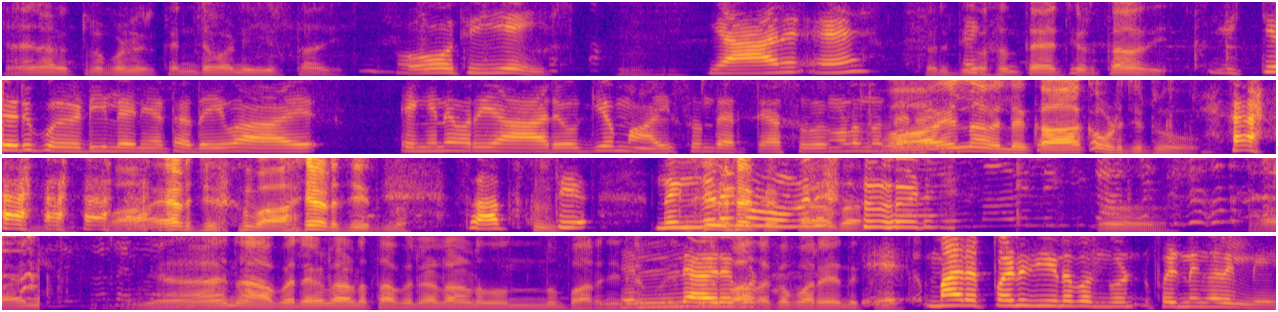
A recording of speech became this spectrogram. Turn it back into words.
ഞാൻ അടുക്കള പണി എടുക്കാം. എന്റെ പണി എടുത്താൽ മതി. ഓ ചെയ്യേ. ഞാൻ ഏ? ഒരു ദിവസം തേച്ചെടുത്താൽ മതി. എനിക്ക് ഒരു പേടിയില്ല ചേട്ടാ ദൈവം ആയ എങ്ങനെ പറയാ ആരോഗ്യം ആയുസും തരട്ടെ അസുഖങ്ങളൊന്നും തരാ വായനാവല്ലേ കാക്ക പിടിച്ചിട്ട് പോകും വായ അടച്ച് വായ അടച്ചിരുന്നു. സത്യം. നിങ്ങളുടെ മുമ്പിൽ ഞാൻ അബലകളാണ് തബലകളാണെന്നൊന്നും പറഞ്ഞില്ല. അതൊക്കെ പറയാൻ നിൽക്കും മരപ്പണി ചെയ്യണ പെണ്ണുങ്ങളില്ലേ?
